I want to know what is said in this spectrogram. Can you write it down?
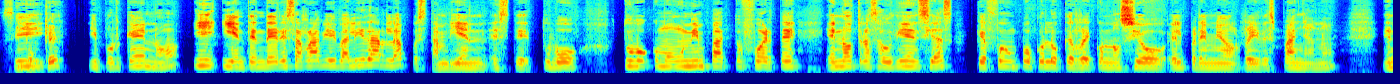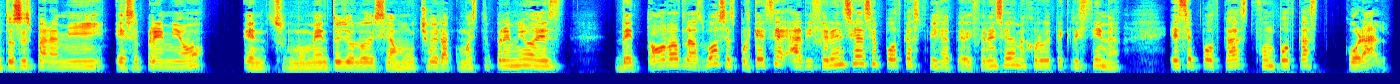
Sí. ¿Y por qué? ¿Y por qué no? Y, y entender esa rabia y validarla, pues también este, tuvo, tuvo como un impacto fuerte en otras audiencias, que fue un poco lo que reconoció el premio Rey de España, ¿no? Entonces, para mí, ese premio, en su momento yo lo decía mucho, era como este premio es de todas las voces, porque ese, a diferencia de ese podcast, fíjate, a diferencia de Mejor Vete Cristina, ese podcast fue un podcast coral.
